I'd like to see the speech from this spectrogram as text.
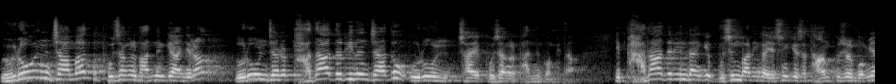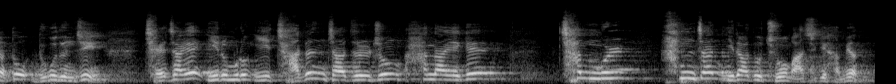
의로운 자만 보상을 받는 게 아니라 의로운 자를 받아들이는 자도 의로운 자의 보상을 받는 겁니다. 이 받아들인다는 게 무슨 말인가 예수님께서 다음 구절 보면 또 누구든지 제자의 이름으로 이 작은 자들 중 하나에게 찬물 한 잔이라도 주어 마시게 하면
